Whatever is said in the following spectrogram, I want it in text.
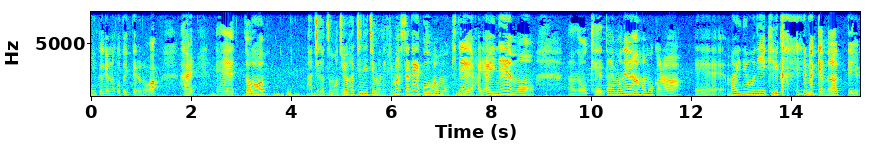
いい加減なこと言ってるのは。はい。えー、っと8月も18日まで来ましたね。後半も来て早いね。もうあの携帯もねアハモからえー、マイネオに切り替えなきゃなっていう。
